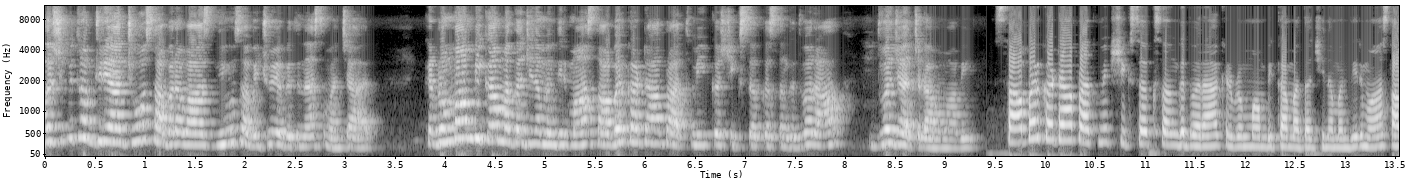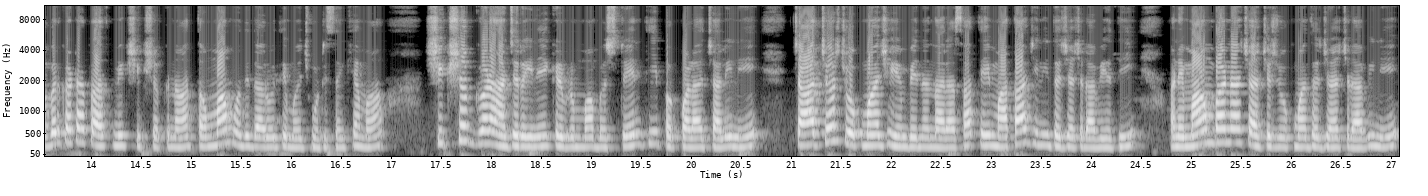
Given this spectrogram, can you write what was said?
દર્શક મિત્રો આપ જોઈ રહ્યા છો સાબર આવાજ ન્યૂઝ. હવે જોઈએ અગત્યના સમાચાર. કે બ્રહ્માંબિકા માતાજીના મંદિરમાં સાબરકાંઠા પ્રાથમિક શિક્ષક સંઘ દ્વારા ધ્વજા ચડાવવામાં આવી. સાબરકાંઠા પ્રાથમિક શિક્ષક સંઘ દ્વારા ખેડ બ્રહ્માંબિકા માતાજીના મંદિરમાં સાબરકાંઠા પ્રાથમિક શિક્ષકના તમામ હોદ્દેદારો તેમજ મોટી સંખ્યામાં શિક્ષકગણ હાજર રહીને ખેડ બસ સ્ટેન્ડથી પગપાળા ચાલીને ચાચર ચોકમાં જય અંબેના નારા સાથે માતાજીની ધજા ચડાવી હતી અને મા અંબાના ચાચર ચોકમાં ધજા ચડાવીને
